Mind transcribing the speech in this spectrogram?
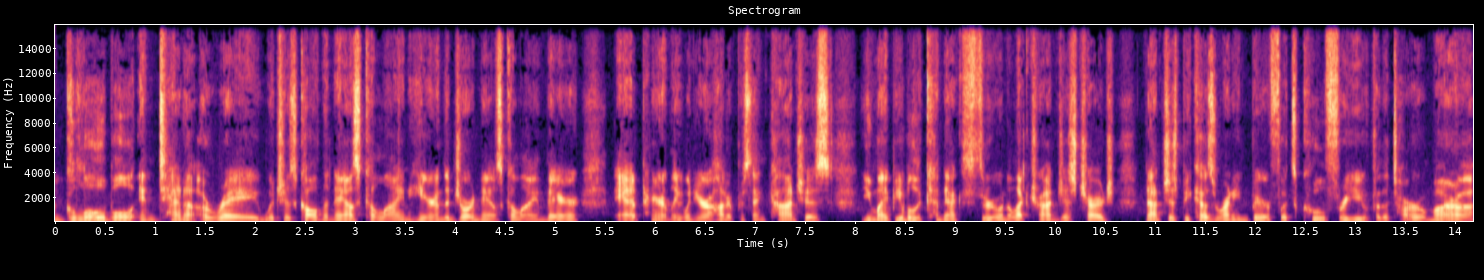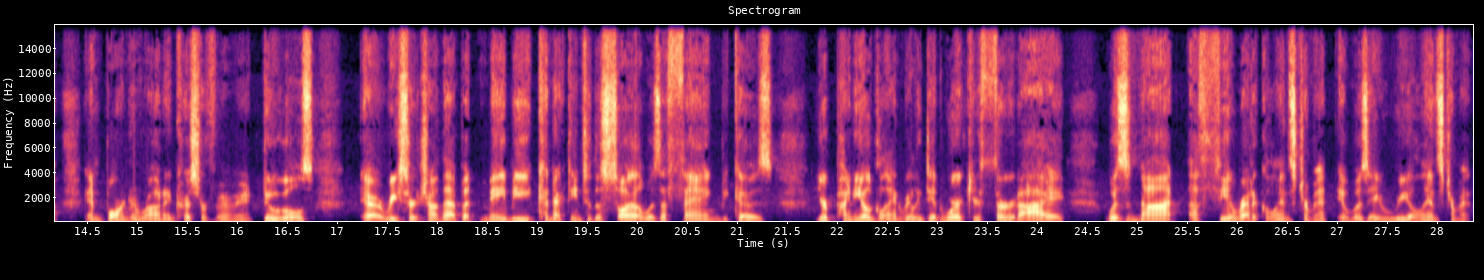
a global antenna array, which is called the Nazca line here and the Jordan Nazca line there. And apparently, when you're 100% conscious, you might be able to connect through an electron discharge, not just because running barefoot's cool for you for the Tarahumara and Born to Run and Christopher McDougall's uh, research on that, but maybe connecting to the soil was a thing because your pineal gland really did work. Your third eye was not a theoretical instrument, it was a real instrument.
